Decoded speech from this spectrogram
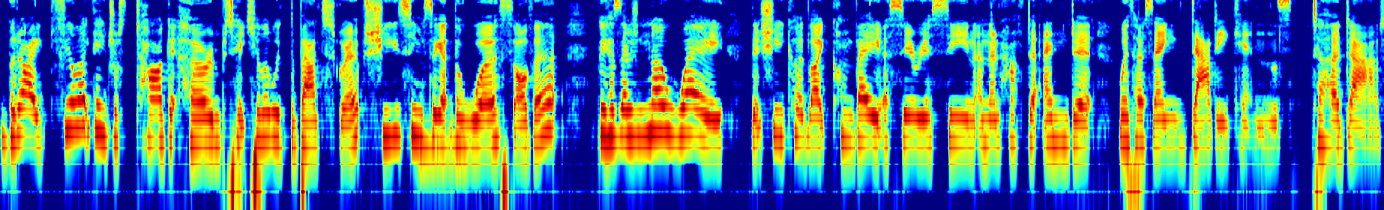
but I feel like they just target her in particular with the bad script. She seems to get mm. the worst of it because there's no way that she could like convey a serious scene and then have to end it with her saying "daddykins" to her dad.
